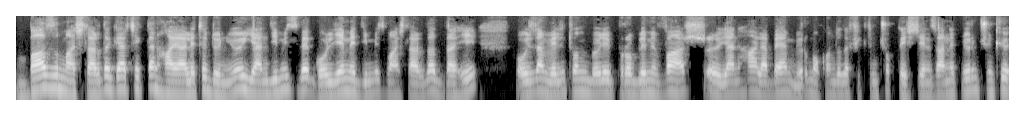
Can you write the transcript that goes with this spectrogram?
Bazı maçlarda gerçekten hayalete dönüyor. Yendiğimiz ve gol yemediğimiz maçlarda dahi. O yüzden Wellington'un böyle bir problemi var. Yani hala beğenmiyorum. O konuda da fikrim çok değişeceğini zannetmiyorum. Çünkü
